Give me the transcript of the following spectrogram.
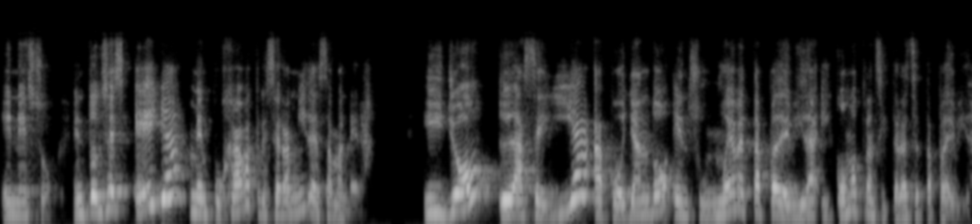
en eso. Entonces, ella me empujaba a crecer a mí de esa manera. Y yo la seguía apoyando en su nueva etapa de vida y cómo transitar esa etapa de vida.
